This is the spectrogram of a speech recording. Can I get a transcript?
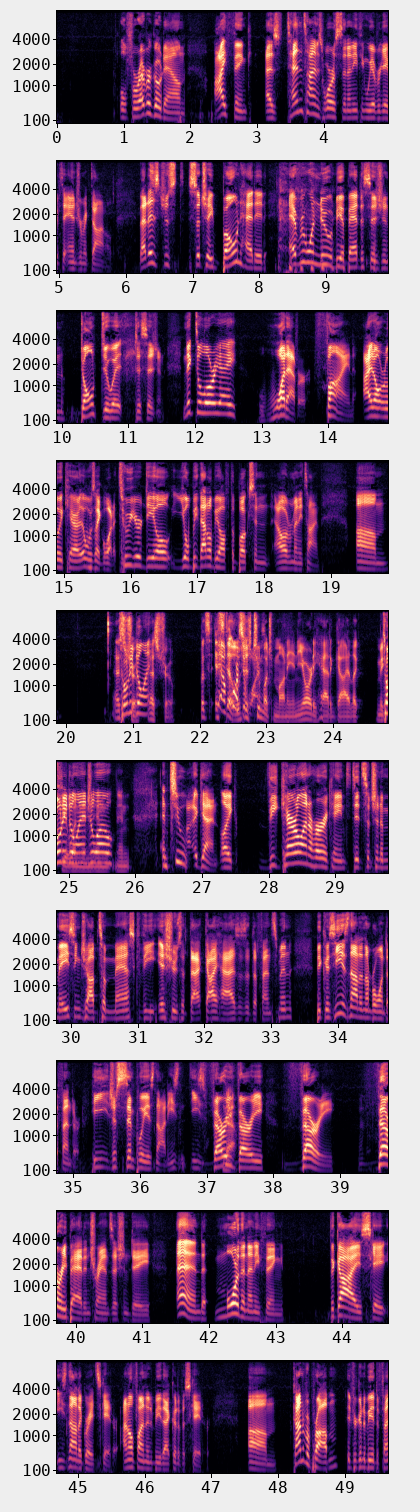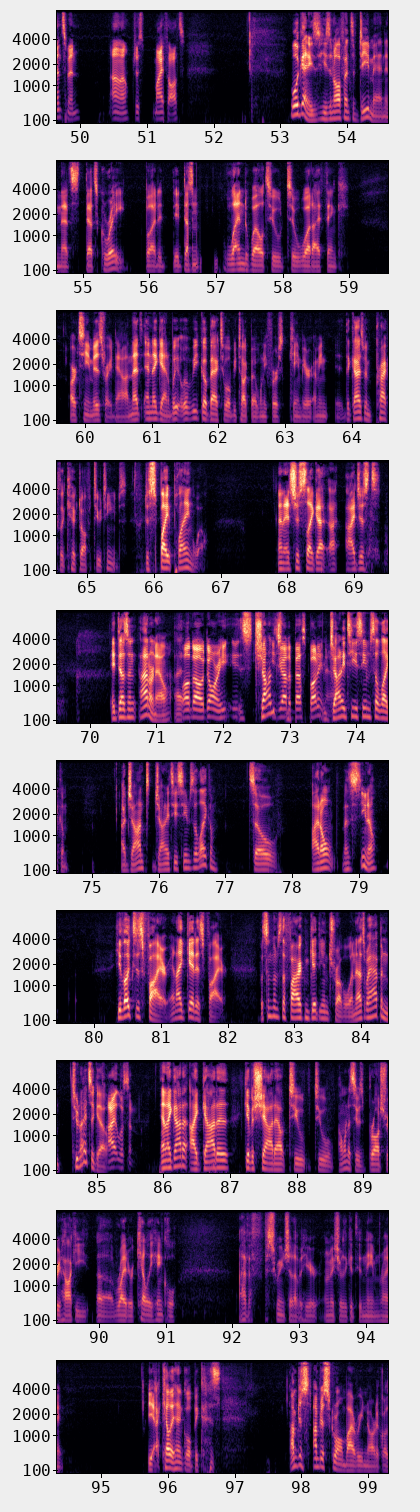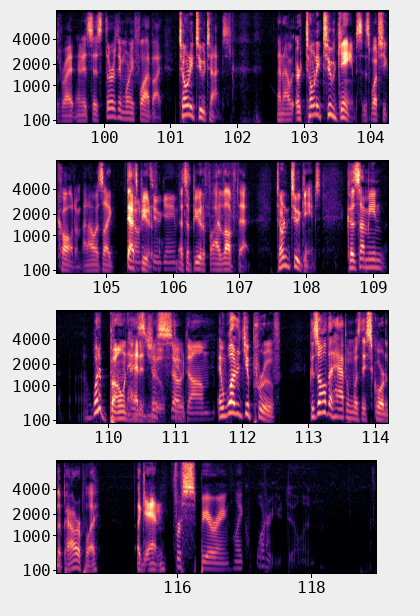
will forever go down, I think, as 10 times worse than anything we ever gave to Andrew MacDonald. That is just such a boneheaded, everyone knew it would be a bad decision, don't do it decision. Nick Deslauriers, whatever, fine. I don't really care. It was like, what, a two year deal? You'll be That'll be off the books in however many time. Um, That's Tony true. Delan- That's true. But it's Yeah, still, it was it just too much money, and you already had a guy like McEwen and- Delangelo? and, and, and two. again, like the Carolina Hurricanes did such an amazing job to mask the issues that that guy has as a defenseman because he is not a number one defender. He just simply is not. He's he's very No. very very very bad in transition D, and more than anything, the guy skate. He's not a great skater. I don't find him to be that good of a skater. Um, kind of a problem if you're going to be a defenseman. I don't know. Just my thoughts. Well, again, he's he's an offensive D man, and that's that's great, but it, it doesn't lend well to to what I think our team is right now. And that and again, we we go back to what we talked about when he first came here. I mean, the guy's been practically kicked off of two teams despite playing well, and it's just like I I, I just it doesn't. I don't know. Well, no, don't worry. He, John, he's got a best buddy now. Johnny T seems to like him. Uh, John Johnny T seems to like him. So I don't. That's you know, he likes his fire, and I get his fire, but sometimes the fire can get you in trouble, and that's what happened two nights ago. I listen. and I gotta I gotta give a shout out to to I want to say it was Broad Street Hockey uh, writer Kelly Hinkle. I have a f- screenshot of it here. I want to make sure to get the name right. Yeah, Kelly Hinkle because I'm just I'm just scrolling by reading articles right, and it says Thursday morning flyby Tony two times, and I or Tony two games is what she called him, and I was like that's Tony two beautiful. games? That's a beautiful. I love that Tony two games because I mean what a boneheaded It's just move, so dude. dumb. And what did you prove? Because all that happened was they scored in the power play again. for spearing. Like, what are you doing?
